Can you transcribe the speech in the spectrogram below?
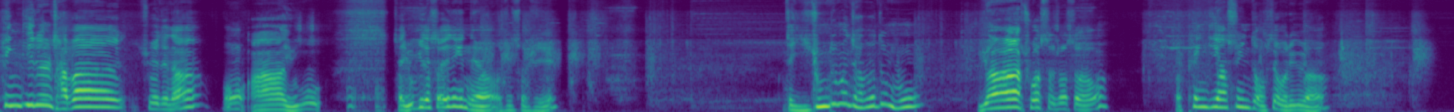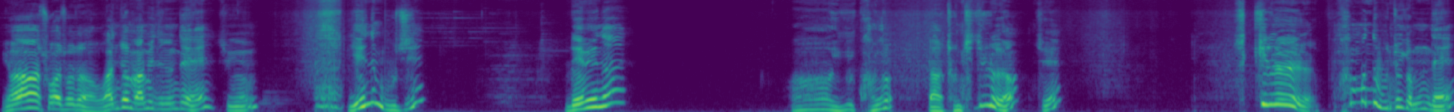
펭기를 잡아줘야 되나? 어, 아, 이거. 자, 여기다 써야 되겠네요. 어쩔 수 없이. 자, 이 정도만 잡아도 뭐. 야, 좋았어, 좋았어. 자, 펭기 하수인도 없애버리고요. 야, 좋아, 좋아, 좋아. 완전 마음에 드는데, 지금. 얘는 뭐지? 레메날? 아, 이게 광역, 야, 전체 딜러야? 쟤? 스킬을 한 번도 본 적이 없는데.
